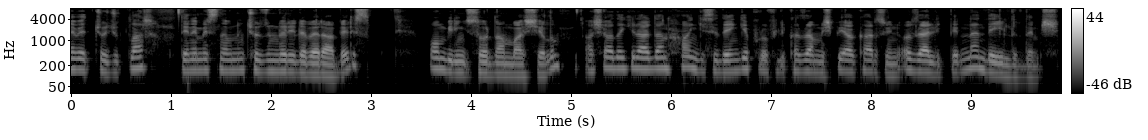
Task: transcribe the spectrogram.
Evet çocuklar, deneme sınavının çözümleriyle beraberiz. 11. sorudan başlayalım. Aşağıdakilerden hangisi denge profili kazanmış bir akarsuyun özelliklerinden değildir demiş.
